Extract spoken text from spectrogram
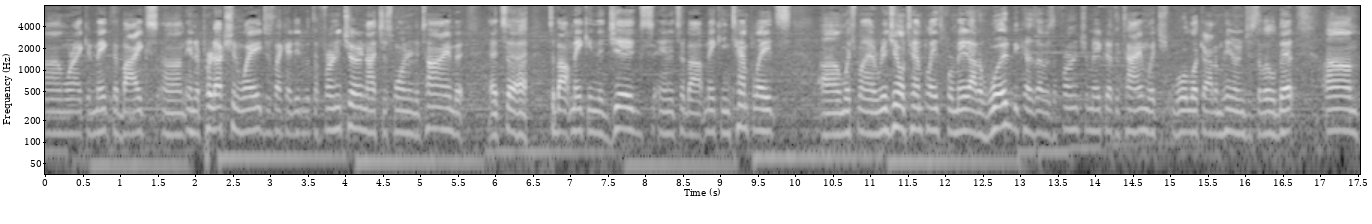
um, where I could make the bikes um, in a production way, just like I did with the furniture, not just one at a time. But it's uh, it's about making the jigs and it's about making templates. Um, which my original templates were made out of wood because I was a furniture maker at the time, which we'll look at them here in just a little bit. Um,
